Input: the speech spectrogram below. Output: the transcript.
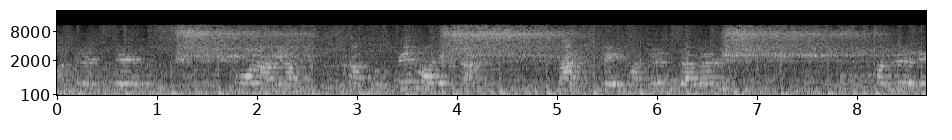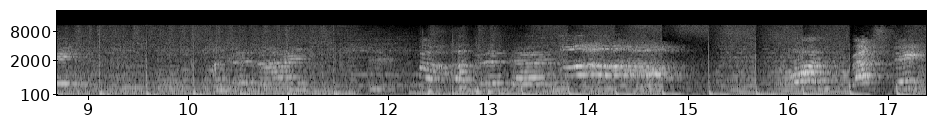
106. Come on Alia, you have to spin harder straight, 107, 108, 109, 110. Come on, back straight,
